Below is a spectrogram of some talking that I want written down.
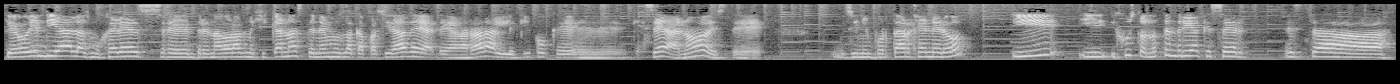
que hoy en día las mujeres eh, entrenadoras mexicanas tenemos la capacidad de, agarrar al equipo que, que, sea, ¿no? Este, sin importar género y, justo no tendría que ser esta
